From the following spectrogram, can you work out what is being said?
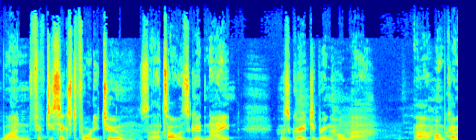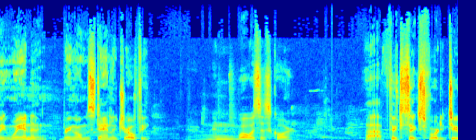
won 56 to 42, so that's always a good night. It was great to bring home a, a homecoming win and bring home the Stanley Trophy. And what was the score? Uh, 56 42.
